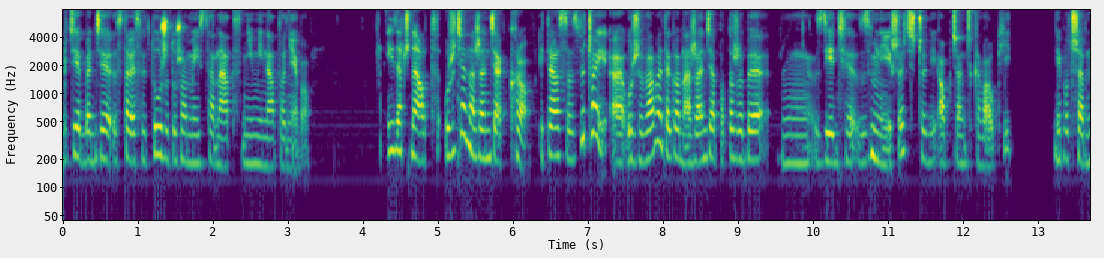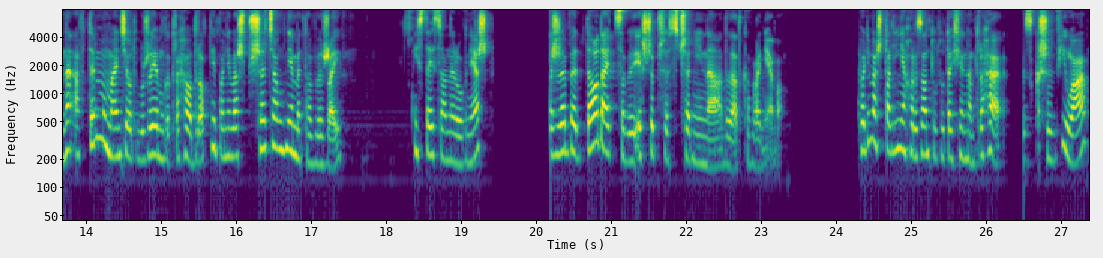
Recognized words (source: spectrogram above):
gdzie będzie stawiać sobie dużo, dużo miejsca nad nimi na to niebo. I zacznę od użycia narzędzia crop. I teraz zazwyczaj e, używamy tego narzędzia po to, żeby mm, zdjęcie zmniejszyć, czyli obciąć kawałki niepotrzebne, a w tym momencie odłożyłem go trochę odwrotnie, ponieważ przeciągniemy to wyżej. I z tej strony również, żeby dodać sobie jeszcze przestrzeni na dodatkowe niebo. Ponieważ ta linia horyzontu tutaj się nam trochę skrzywiła,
